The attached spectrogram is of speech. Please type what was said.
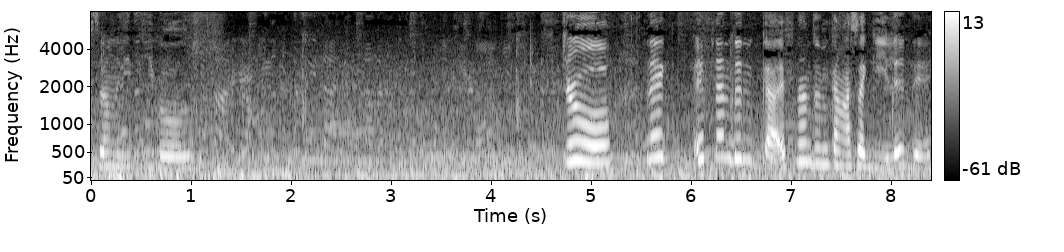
So many people. True. Like, if nandun ka, if nandun ka nga sa gilid eh.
